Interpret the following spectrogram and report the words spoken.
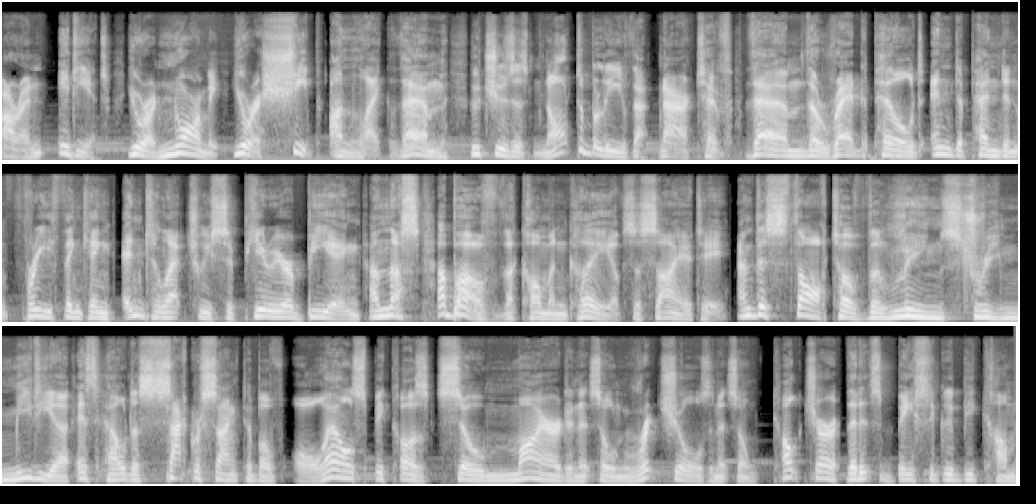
are an idiot. You're a normie. You're a sheep, unlike them, who chooses not to believe that narrative. Them, the red pilled, independent, free thinking, intellectually superior being, and thus above the common clay of society. And this thought of the mainstream media is held as sacrosanct above all else because so mired in its own rituals and its own culture that it's basically become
